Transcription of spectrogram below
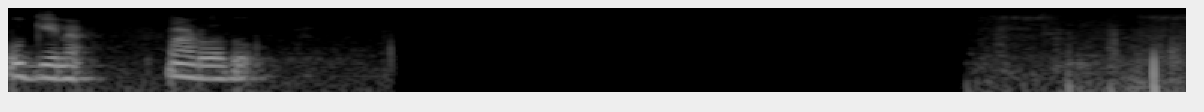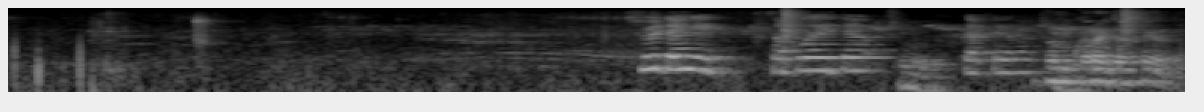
ಹುಗ್ಗಿನ ಮಾಡೋದು. ಸ್ವೀಟ್ ಹೆಂಗೆ? ಸಪ್ಪು ಐತೆ? ಕಟ್ಟೆ ಸ್ವಲ್ಪ ಖರ ಜಾಸ್ತಿ ಆಗುತ್ತೆ.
